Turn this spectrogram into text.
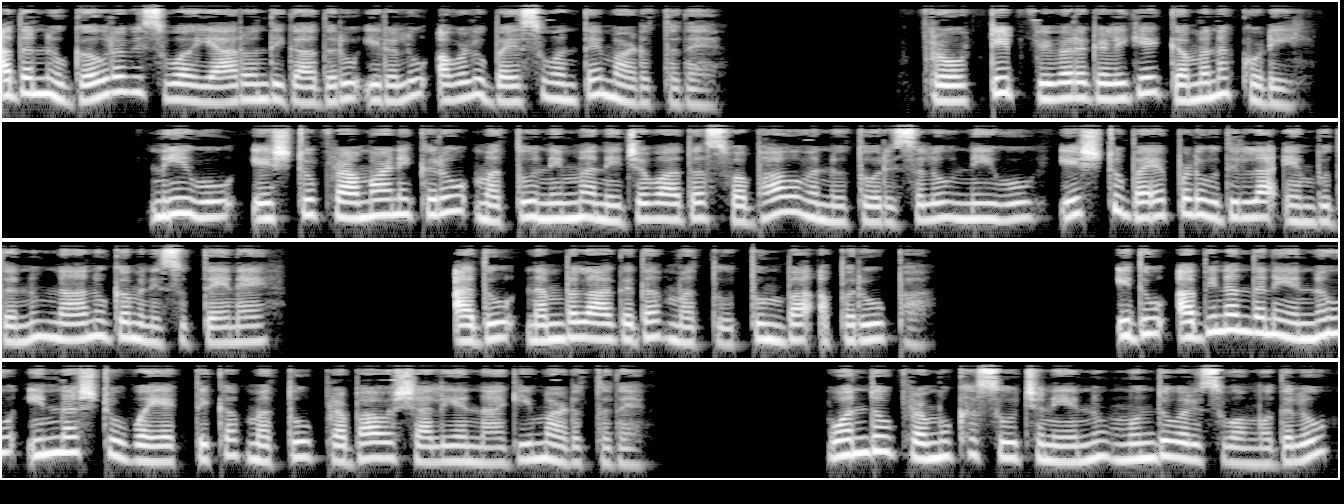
ಅದನ್ನು ಗೌರವಿಸುವ ಯಾರೊಂದಿಗಾದರೂ ಇರಲು ಅವಳು ಬಯಸುವಂತೆ ಮಾಡುತ್ತದೆ. ಪ್ರೋಟಿಪ್ ವಿವರಗಳಿಗೆ ಗಮನ ಕೊಡಿ. ನೀವು ಎಷ್ಟು ಪ್ರಾಮಾಣಿಕರು ಮತ್ತು ನಿಮ್ಮ ನಿಜವಾದ ಸ್ವಭಾವವನ್ನು ತೋರಿಸಲು ನೀವು ಎಷ್ಟು ಭಯಪಡುವುದಿಲ್ಲ ಎಂಬುದನ್ನು ನಾನು ಗಮನಿಸುತ್ತೇನೆ. ಅದು ನಂಬಲಾಗದ ಮತ್ತು ತುಂಬಾ ಅಪರೂಪ. ಇದು ಅಭಿನಂದನೆಯನ್ನು ಇನ್ನಷ್ಟು ವೈಯಕ್ತಿಕ ಮತ್ತು ಪ್ರಭಾವಶಾಲಿಯನ್ನಾಗಿ ಮಾಡುತ್ತದೆ. ಒಂದು ಪ್ರಮುಖ ಸೂಚನೆಯನ್ನು ಮುಂದುವರಿಸುವ ಮೊದಲು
